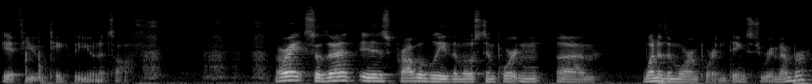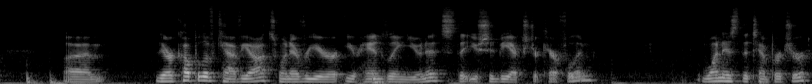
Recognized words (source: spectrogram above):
if you take the units off. All right, so that is probably the most important, um, one of the more important things to remember. Um, there are a couple of caveats whenever you're you're handling units that you should be extra careful in. One is the temperature,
